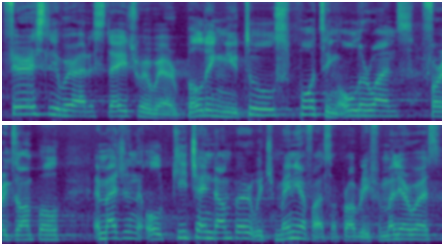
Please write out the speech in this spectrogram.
furiously we're at a stage where we're building new tools, porting older ones. For example, imagine the old keychain dumper, which many of us are probably familiar with.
